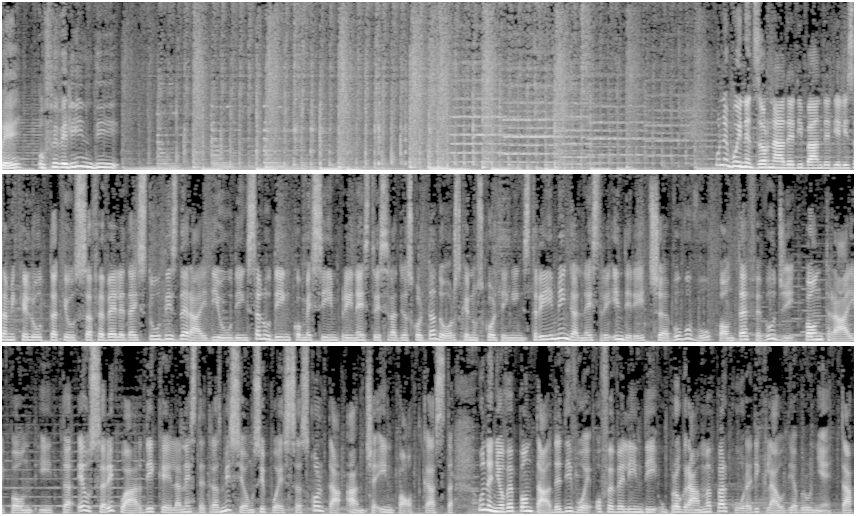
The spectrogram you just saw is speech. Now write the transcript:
Uè, o fevelin di... Une buine giornate di bande di Elisa Michelut che us fevele dai studi de Rai di Udin. Saludin come sempre i nostri radioascoltadors che nos ascoltano in streaming al nostro indirizzo www.fvg.rai.it e us ricordi che la nostra trasmissione si può ascoltare anche in podcast. Une nuove puntate di Vue o Fevelin di un programma parcure di Claudia Brugnetta.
